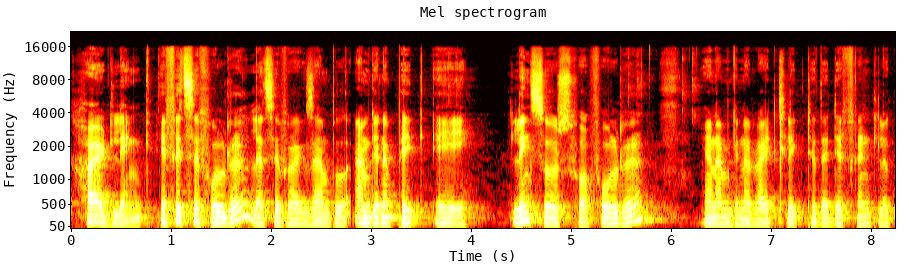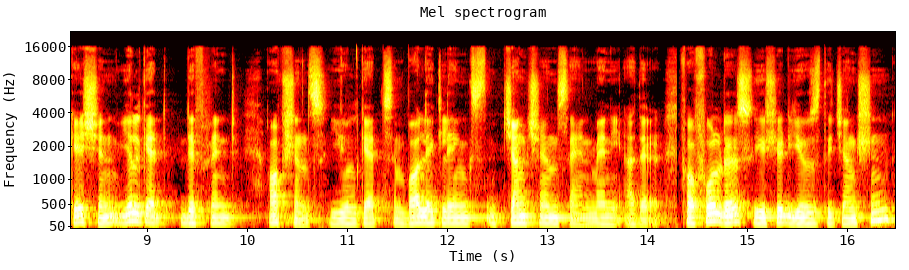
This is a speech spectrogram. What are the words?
hard link. If it's a folder, let's say for example, I'm gonna pick a link source for folder and I'm going to right click to the different location, you'll get different options. You'll get symbolic links, junctions, and many other. For folders, you should use the junction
